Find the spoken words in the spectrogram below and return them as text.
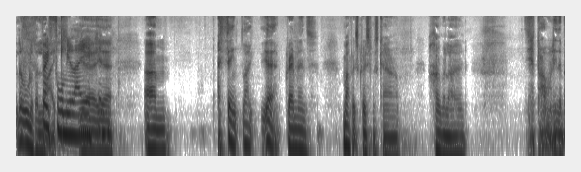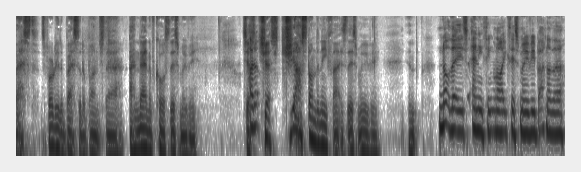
they're all of alike. Very formulaic Yeah, and- yeah. Um, I think like yeah, Gremlins, Muppets Christmas Carol, Home Alone. Yeah, probably the best. It's probably the best of the bunch there. And then of course this movie. Just just just underneath that is this movie. And Not that it's anything like this movie, but another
